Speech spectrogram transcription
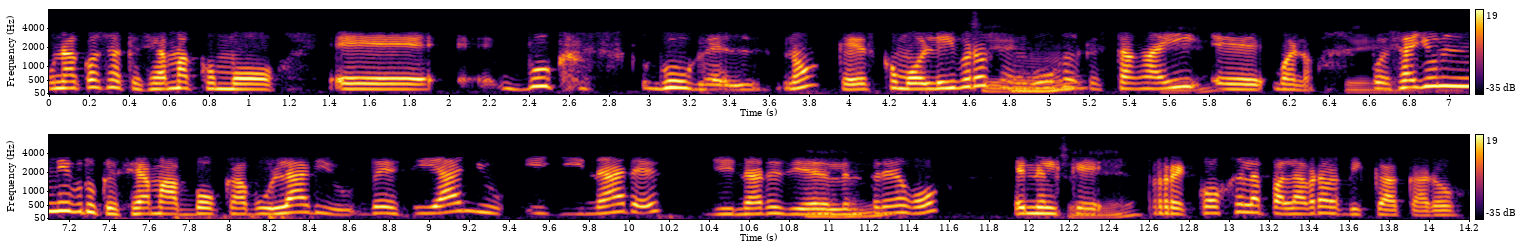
una cosa que se llama como eh, Books Google, ¿no? Que es como libros en Google que están ahí. Eh, bueno, pues hay un libro que se llama Vocabulario de Ciaño y Ginares, Ginares y el entrego, en el que recoge la palabra bicácaro.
